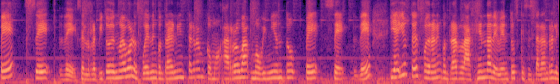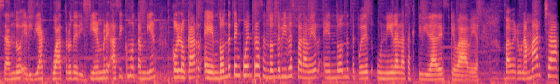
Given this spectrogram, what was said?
PCD. Se los repito de nuevo, los pueden encontrar en Instagram como arroba movimiento PCD. Y ahí ustedes podrán encontrar la agenda de eventos que se estarán realizando el día 4 de diciembre, así como también colocar en dónde te encuentras, en dónde vives para ver en dónde te puedes unir a las actividades que va a haber va a haber una marcha,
